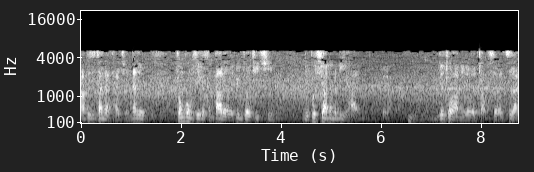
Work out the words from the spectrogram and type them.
他不是站在台前，但是中共是一个很大的运作机器嘛，你不需要那么厉害，对你就做好你的角色，自然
